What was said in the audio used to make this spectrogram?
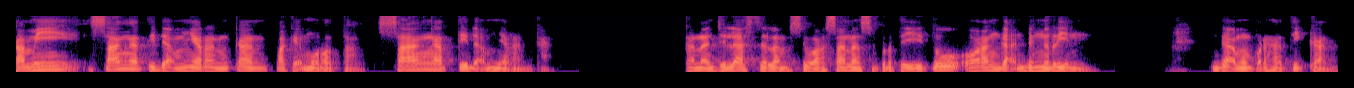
Kami sangat tidak menyarankan pakai murotal, sangat tidak menyarankan. Karena jelas dalam suasana seperti itu orang nggak dengerin, nggak memperhatikan,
